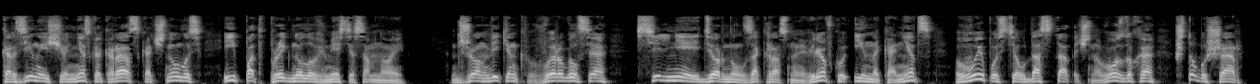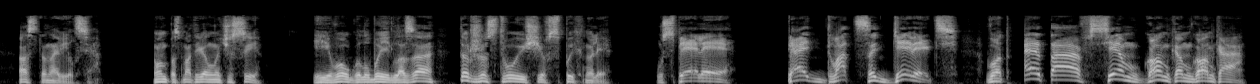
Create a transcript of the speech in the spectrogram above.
Корзина еще несколько раз качнулась и подпрыгнула вместе со мной. Джон Викинг выругался, сильнее дернул за красную веревку и, наконец, выпустил достаточно воздуха, чтобы шар остановился. Он посмотрел на часы и его голубые глаза торжествующе вспыхнули. «Успели! Пять двадцать девять! Вот это всем гонкам гонка!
